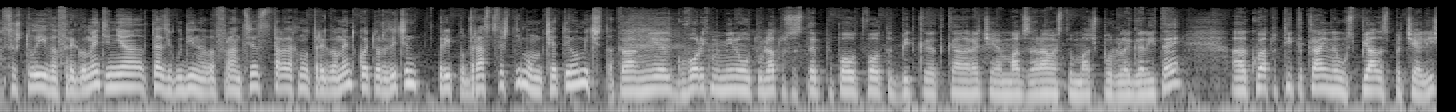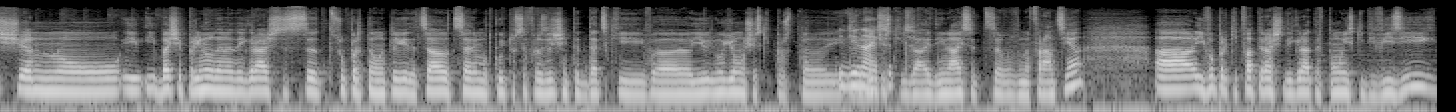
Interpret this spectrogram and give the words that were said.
също и в регламент. И ние тази година във Франция страдахме от регламент, който е различен при подрастващи момчета и момичета. Да, ние говорихме миналото лято с теб по повод твоята битка, така наречения матч за равенство, матч по легалите, а, която ти така и не успя да спечелиш, но и, и беше принудена да играеш с супер талантливи деца, 7 от които са в различните детски, юношески, 11. Да, 11 са на Франция а, и въпреки това трябваше да играете в по-низки дивизии.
